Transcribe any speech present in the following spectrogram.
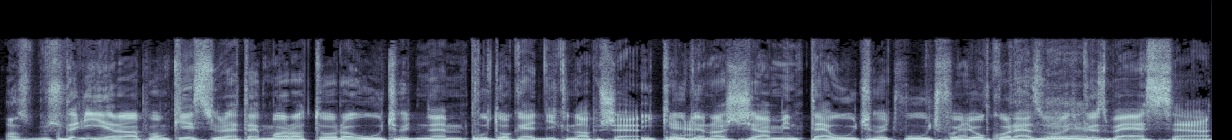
az most De ilyen alapon készülhetek maratonra úgy, hogy nem futok egyik nap se. Igen. Ugyanaz sem, mint te, úgy, hogy úgy fogyókorázol, hogy nem. közben eszel.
